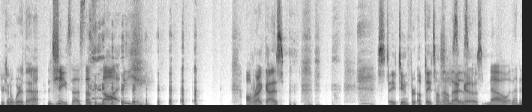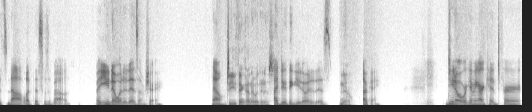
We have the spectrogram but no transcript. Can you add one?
You're gonna wear that? Jesus, that's not. All right, guys. Stay tuned for updates on how that goes. No, that is not what this is about. But you know what it is, I'm sure. No, Do you think I know what it is? I do think you know what it is. no. Okay. Do you know what we're giving our kids for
